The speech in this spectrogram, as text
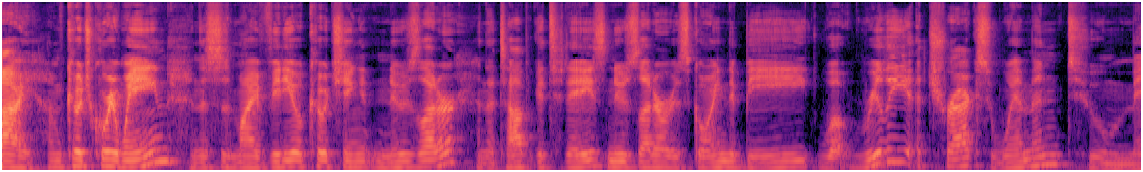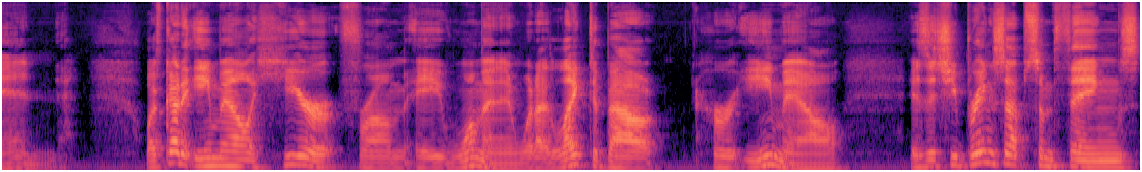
Hi, I'm Coach Corey Wayne, and this is my video coaching newsletter. And the topic of today's newsletter is going to be what really attracts women to men. Well, I've got an email here from a woman, and what I liked about her email is that she brings up some things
